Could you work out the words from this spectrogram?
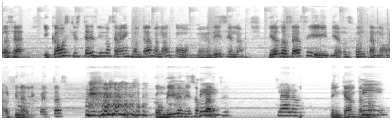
O sea, y cómo es que ustedes mismos se van encontrando, ¿no? Como, me dicen, ¿no? Dios los hace y Dios nos junta, ¿no? Al final de cuentas, conviven esa parte. Claro. Me encanta, sí. ¿no?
